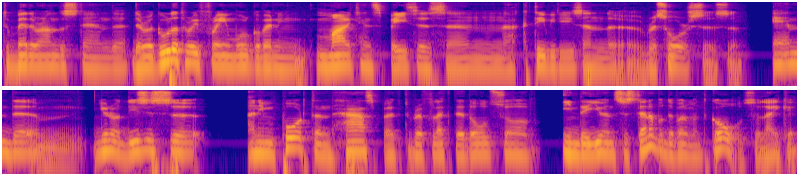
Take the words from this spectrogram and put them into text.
to better understand uh, the regulatory framework governing maritime spaces and activities and uh, resources. And um, you know this is uh, an important aspect reflected also in the UN Sustainable Development Goals, like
